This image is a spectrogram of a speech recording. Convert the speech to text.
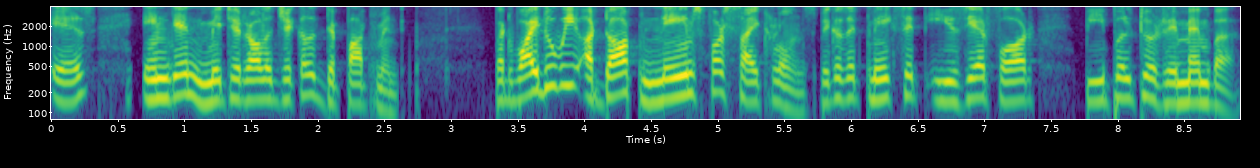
is Indian Meteorological Department. But why do we adopt names for cyclones? Because it makes it easier for people to remember.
